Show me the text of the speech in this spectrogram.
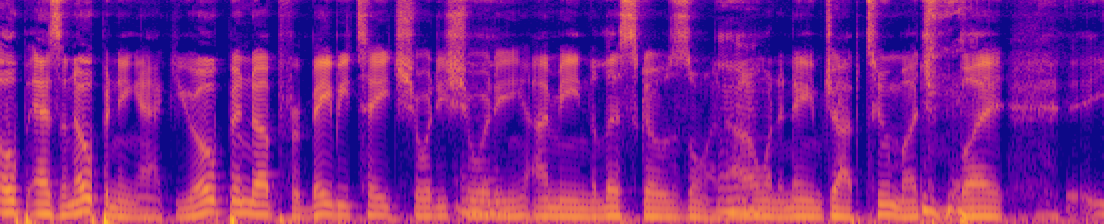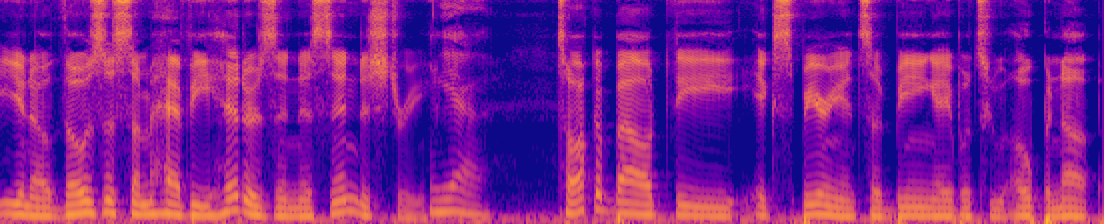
op- as an opening act. You opened up for Baby Tate, Shorty Shorty. Mm-hmm. I mean, the list goes on. Mm-hmm. I don't want to name drop too much, but you know, those are some heavy hitters in this industry. Yeah. Talk about the experience of being able to open up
